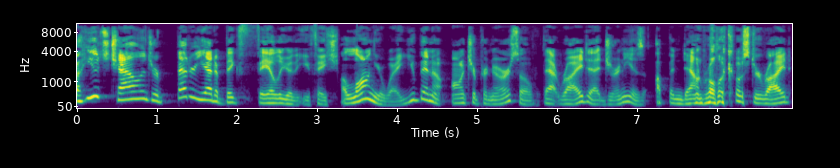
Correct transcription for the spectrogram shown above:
a huge challenge or better yet, a big failure that you faced along your way. You've been an entrepreneur, so that ride, that journey is up and down roller coaster ride.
